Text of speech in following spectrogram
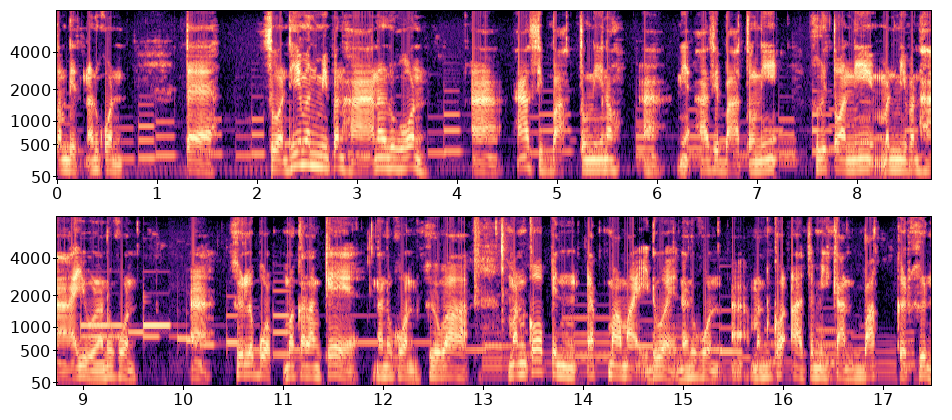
สำเร็จนะทุกคน แต่ส่วนที่มันมีปัญหานะทุกคน อ่าห้าสิบาทตรงนี้เนาะ อ่า เนี่ยห้าสิบาทตรงนี้ คือตอนนี้มันมีปัญหาอยู่นะทุกคน อ่า คือระบบมันกำลังแก้นะทุกคน คือว่ามันก็เป็นแอปมาใหม่ด้วยนะทุกคน อ่า มันก็อาจจะมีการบั๊กเกิดขึ้น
